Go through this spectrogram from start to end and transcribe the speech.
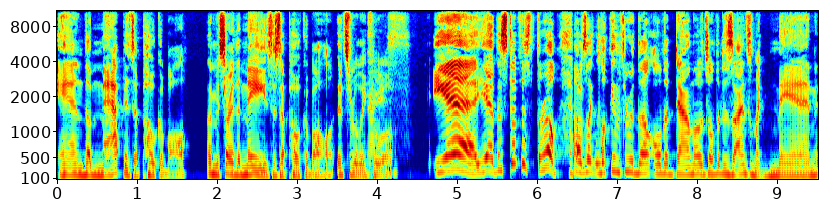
and the map is a Pokeball. I mean, sorry, the maze is a Pokeball. It's really nice. cool. Yeah, yeah, this stuff is thrilled. I was like looking through the all the downloads, all the designs. I'm like, man,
